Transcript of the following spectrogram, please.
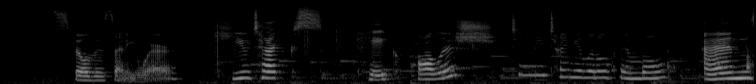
spill this anywhere. Cutex cake polish, teeny tiny little thimble. And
